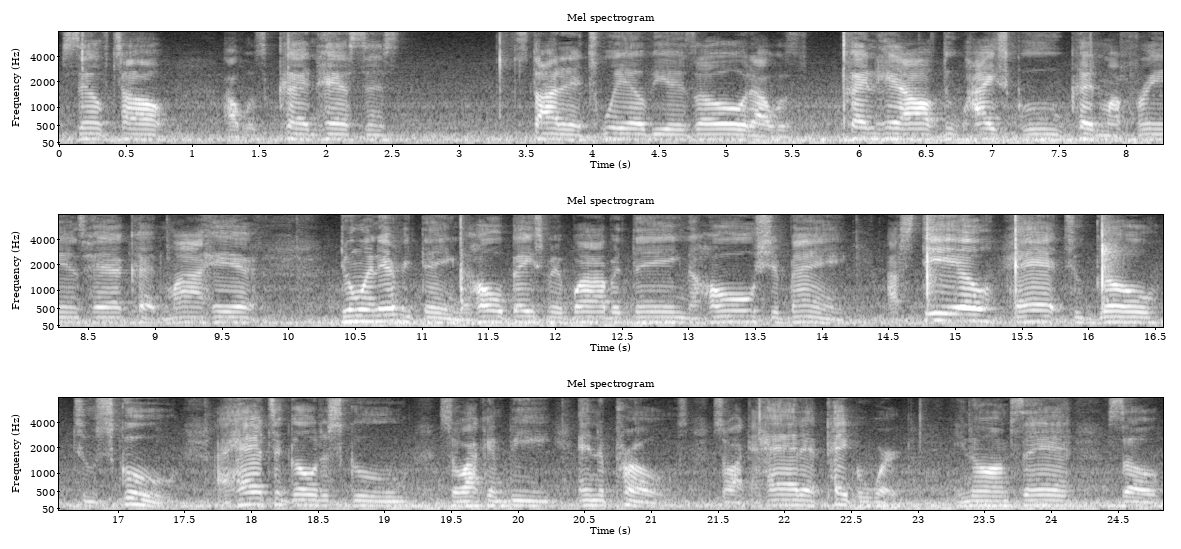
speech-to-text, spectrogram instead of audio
Self-taught, I was cutting hair since, started at 12 years old. I was cutting hair all through high school, cutting my friends' hair, cutting my hair, doing everything, the whole basement barber thing, the whole shebang. I still had to go to school. I had to go to school so I can be in the pros, so I can have that paperwork. You know what I'm saying? So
